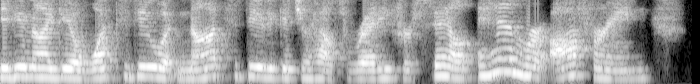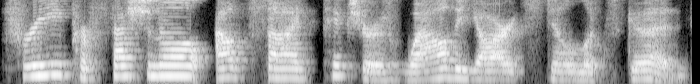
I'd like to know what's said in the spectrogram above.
give you an idea what to do, what not to do to get your house ready for sale. And we're offering free professional outside pictures while the yard still looks good.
